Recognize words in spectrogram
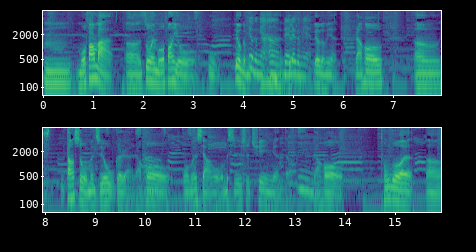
嗯，魔方吧，呃，作为魔方有五六个面，六个面，嗯，对，对六个面。六个面，然后，嗯，当时我们只有五个人，然后我们想，我们其实是缺一面的，嗯，然后通过，呃，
